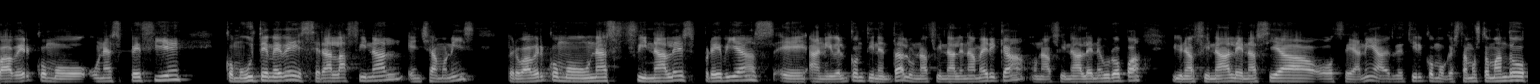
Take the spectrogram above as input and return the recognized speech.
va a haber como una especie, como UTMB será la final en Chamonix, pero va a haber como unas finales previas eh, a nivel continental, una final en América, una final en Europa y una final en Asia Oceanía. Es decir, como que estamos tomando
